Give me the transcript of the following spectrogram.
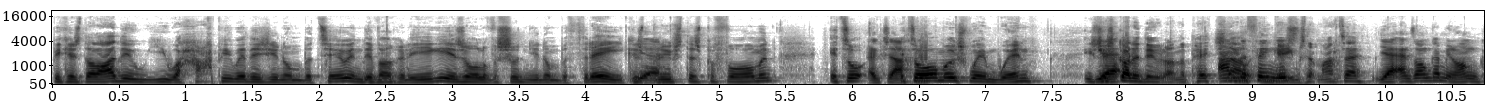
Because the lad who you were happy with as your number two in Divock Origi is all of a sudden your number three because Yeah. Brewster's performing. It's, al- it's almost win-win. He's Yeah. just got to do it on the pitch And now the thing in is- games that matter. Yeah, and don't get me wrong,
